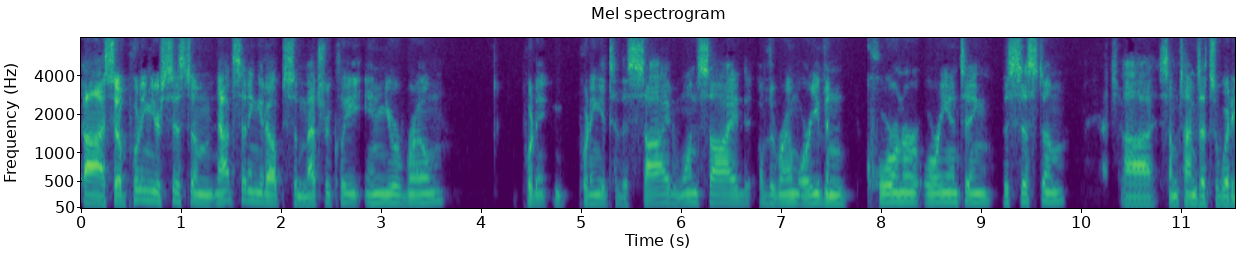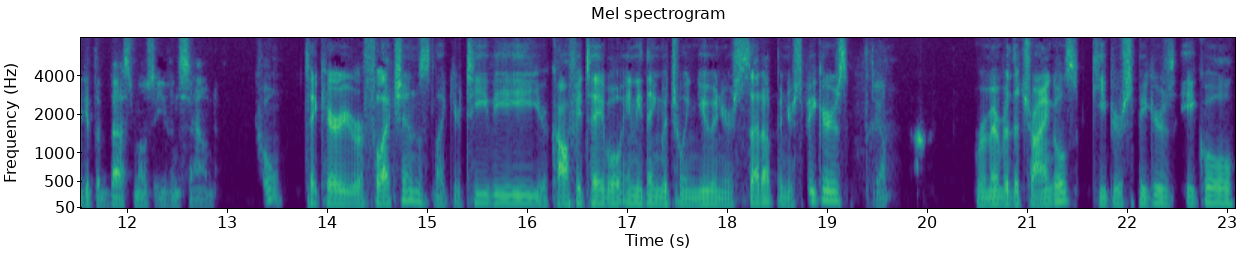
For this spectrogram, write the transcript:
Uh, so putting your system, not setting it up symmetrically in your room, putting putting it to the side, one side of the room, or even corner orienting the system. Gotcha. Uh, sometimes that's a way to get the best, most even sound. Cool. Take care of your reflections, like your TV, your coffee table, anything between you and your setup and your speakers. Yep. Remember the triangles. Keep your speakers equal,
